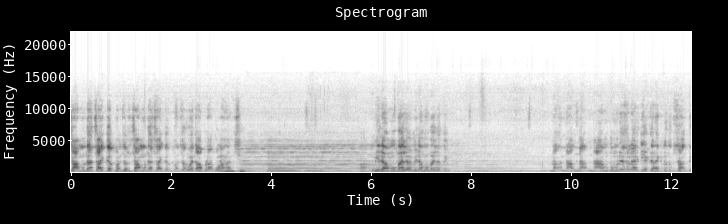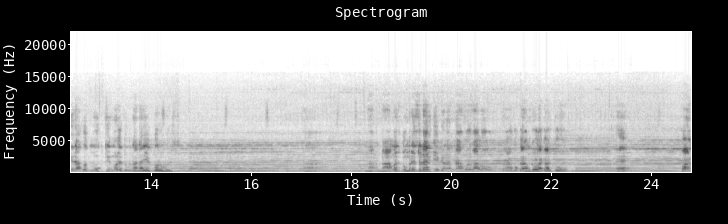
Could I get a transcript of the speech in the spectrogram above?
Chamunda cycle puncture, Chamunda cycle puncture હોય તો આપણા કોણ હાન છે મીરા મોબાઈલ, હવે મીરા મોબાઈલ હતી. નામ નામ નામ ઘુમરે સડાવી દી, એક જણા કીધું તું શાંતિ રાખો તો મુક્તિ મળે. તું ના એક બરોબર છે. નામ જ ઘુમરે ચડાવી દે, ઘણા નામ હોય વાલો, પણ આખું ગામ ડોળા કાઢતું હોય. હે? પણ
